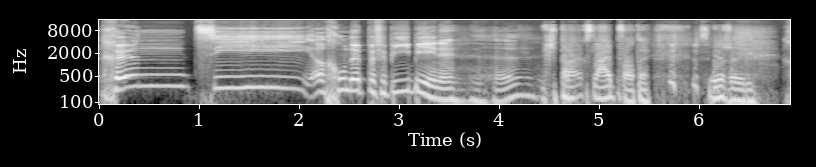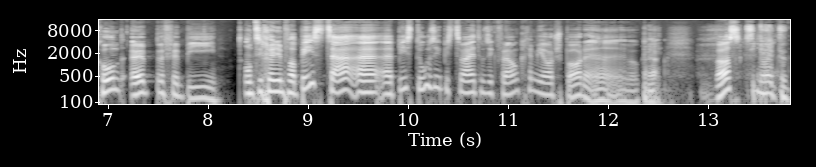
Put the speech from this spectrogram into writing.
können Sie, oh, kommt jemand vorbei bei Ihnen? Gesprächsleitfaden. Sehr schön. kommt jemand vorbei. Und Sie können im Fall bis, 10, äh, äh bis 1000 bis 2000 Franken im Jahr sparen. Äh, okay. Ja. Was? Sie hätten,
